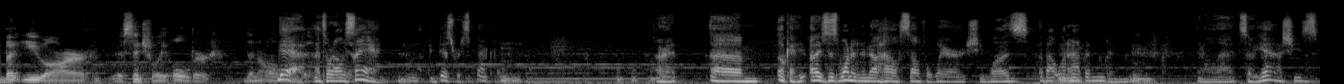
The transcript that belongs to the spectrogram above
but you are essentially older than all. of Yeah, them. that's what I was Yeah. saying. Mhm. Fucking disrespectful. Mhm. All right. Um, okay. I just wanted to know how self-aware she was about what Mhm. happened and Mhm. and all that. So yeah, she's.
